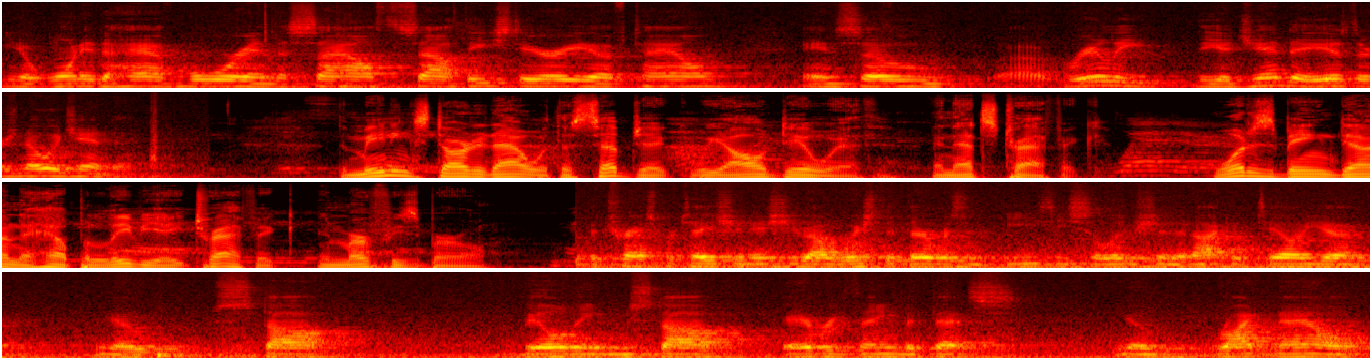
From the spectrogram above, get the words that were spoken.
you know wanted to have more in the south southeast area of town, and so uh, really the agenda is there's no agenda. The meeting started out with a subject we all deal with, and that's traffic. What is being done to help alleviate traffic in Murfreesboro? The transportation issue, I wish that there was an easy solution that I could tell you, you know, stop building, stop everything, but that's, you know, right now,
